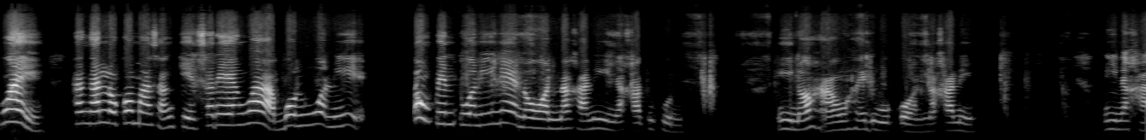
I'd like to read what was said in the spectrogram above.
ห้วยถ้างั้นเราก็มาสังเกตแสดงว่าบนงวดนี้ต้องเป็นตัวนี้แน่นอนนะคะ นี่นะคะ ทุกคน นี่เนาะเอาให้ดูก่อนนะคะนี่นี่นะคะ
